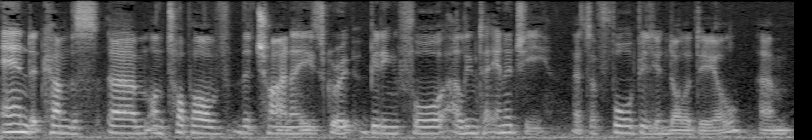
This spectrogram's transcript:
And it comes um, on top of the Chinese group bidding for Alinta Energy. That's a $4 billion deal. Um,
